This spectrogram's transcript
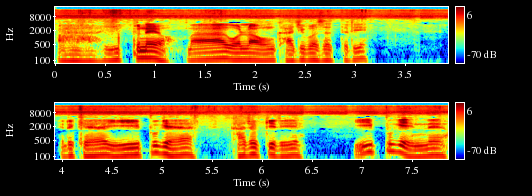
아, 이쁘네요. 막 올라온 가지버섯들이 이렇게 이쁘게 가족끼리 이쁘게 있네요.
